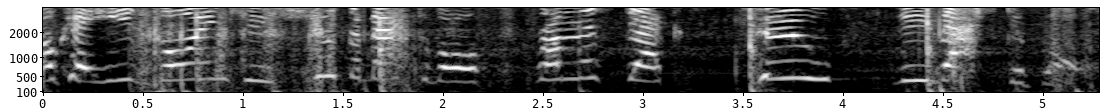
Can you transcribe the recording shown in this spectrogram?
Okay, he's going to shoot the basketball from this deck to the basketball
